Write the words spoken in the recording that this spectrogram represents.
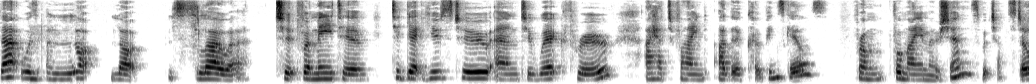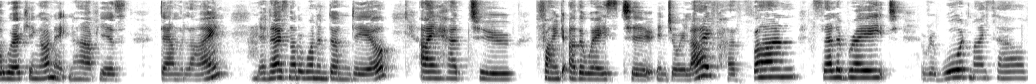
That was mm-hmm. a lot, lot slower to for me to to get used to and to work through. I had to find other coping skills from for my emotions, which I'm still working on eight and a half years down the line. You know, it's not a one and done deal. I had to find other ways to enjoy life, have fun, celebrate, reward myself,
